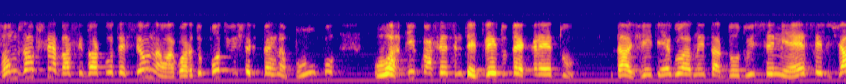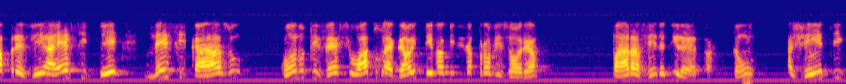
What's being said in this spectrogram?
Vamos observar se vai acontecer ou não. Agora, do ponto de vista de Pernambuco, o artigo 463 do decreto da agente regulamentador do ICMS, ele já prevê a ST, nesse caso, quando tivesse o ato legal e teve a medida provisória para a venda direta. Então, a gente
